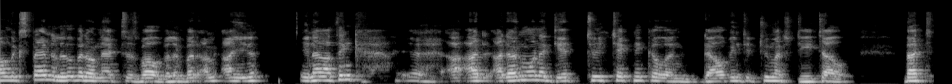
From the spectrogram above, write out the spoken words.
will expand a little bit on that as well, Willem. But I, you know, I think uh, I, I don't want to get too technical and delve into too much detail. But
